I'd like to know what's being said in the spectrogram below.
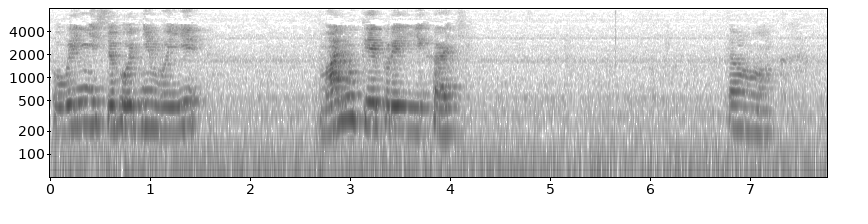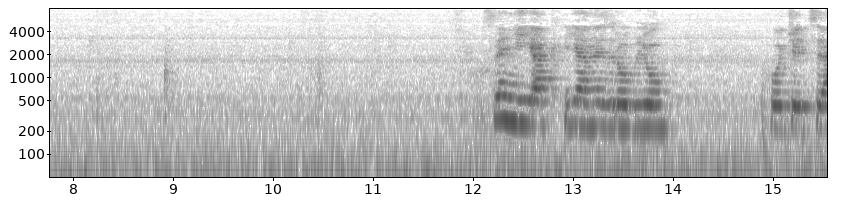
Повинні сьогодні мої малюки приїхати. Так. Все ніяк я не зроблю. Хочеться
